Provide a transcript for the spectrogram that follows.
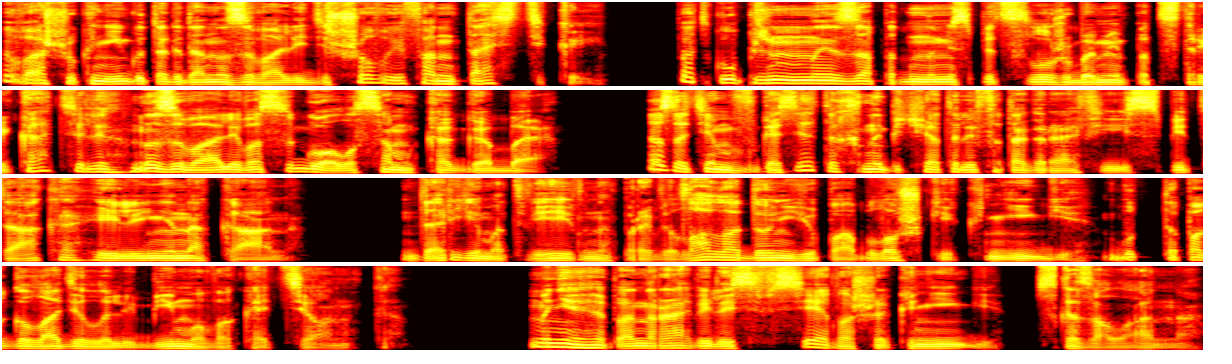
Вашу книгу тогда называли дешевой фантастикой. Подкупленные западными спецслужбами подстрекатели называли вас голосом КГБ. А затем в газетах напечатали фотографии из Спитака или Нинакана. Дарья Матвеевна провела ладонью по обложке книги, будто погладила любимого котенка. «Мне понравились все ваши книги», — сказала Анна.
